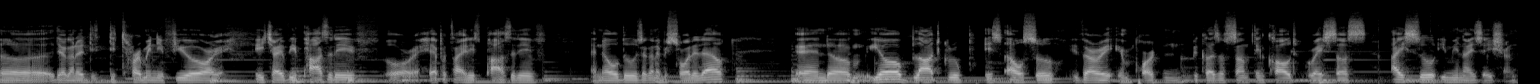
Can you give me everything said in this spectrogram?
Uh, they're going to de- determine if you are HIV positive or hepatitis positive, and all those are going to be sorted out and um, your blood group is also very important because of something called rhesus isoimmunization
